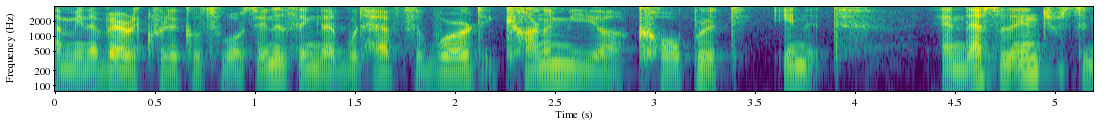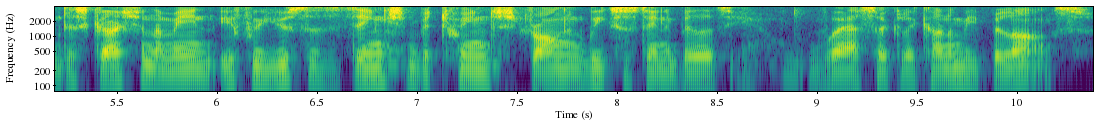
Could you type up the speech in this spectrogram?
I mean, are very critical towards anything that would have the word economy or corporate in it. And that's an interesting discussion. I mean, if we use the distinction between strong and weak sustainability, where circular economy belongs.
